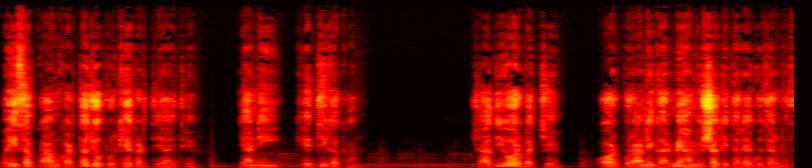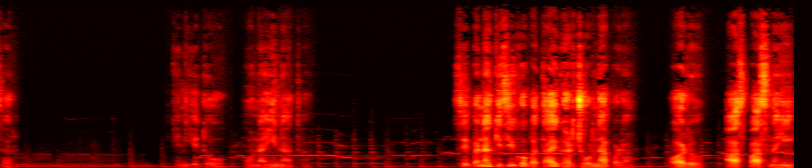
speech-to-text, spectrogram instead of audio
वही सब काम करता जो पुरखे करते आए थे, यानी खेती का काम। शादी और बच्चे और पुराने घर में हमेशा की तरह गुजर बसर। लेकिन ये तो होना ही ना था। उसे बना किसी को बताए घर छोड़ना पड़ा और आसपास नहीं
